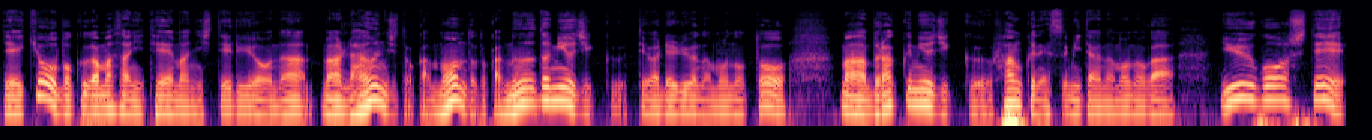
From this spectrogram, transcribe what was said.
で、今日僕がまさにテーマにしているような、まあ、ラウンジとかモンドとかムードミュージックって言われるようなものと、まあ、ブラックミュージック、ファンクネスみたいなものが融合して、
